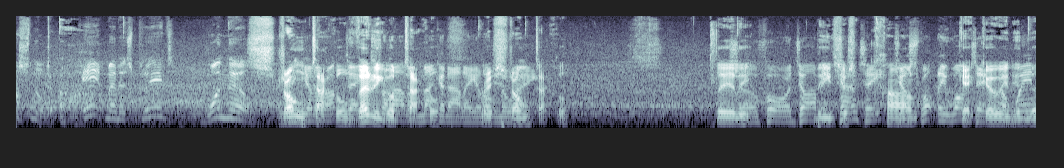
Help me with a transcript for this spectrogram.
McInally. It's a goal for Arsenal. Eight minutes played, 1-0. Strong tackle, very good tackle. Very strong tackle. Clearly, So Derby just can't they get going in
